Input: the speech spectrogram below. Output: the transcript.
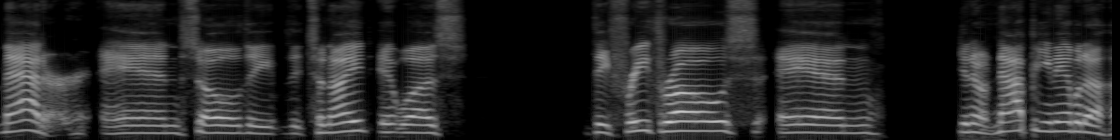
matter. And so the, the tonight it was the free throws and you know not being able to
